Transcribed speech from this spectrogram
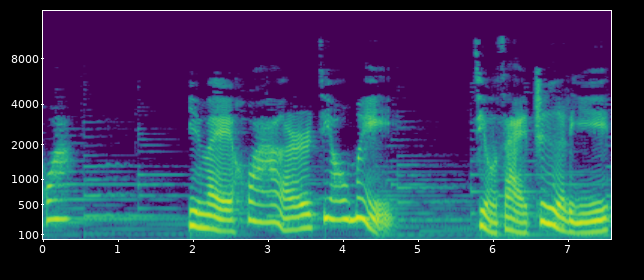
花。因为花儿娇媚，就在这里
